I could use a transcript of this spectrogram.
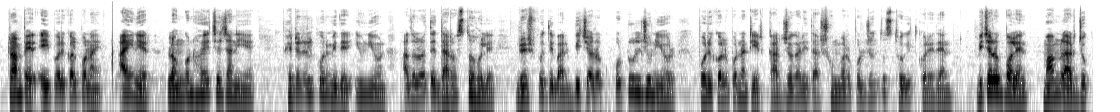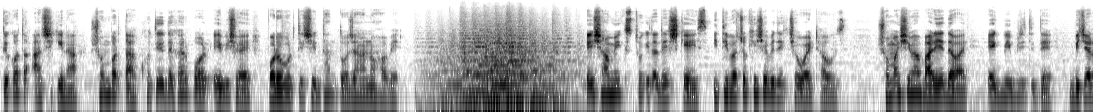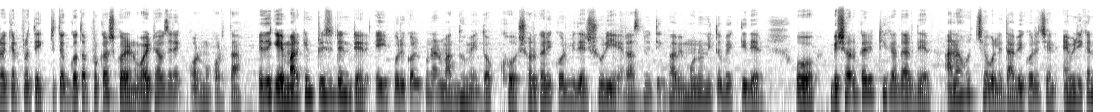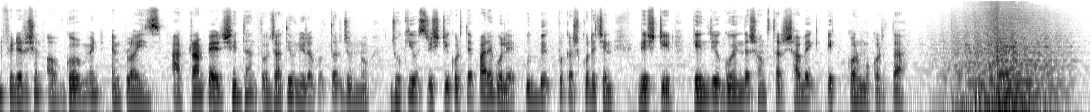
ট্রাম্পের এই পরিকল্পনায় আইনের লঙ্ঘন হয়েছে জানিয়ে ফেডারেল কর্মীদের ইউনিয়ন আদালতে দ্বারস্থ হলে বৃহস্পতিবার বিচারক অটুল জুনিয়র পরিকল্পনাটির কার্যকারিতা সোমবার পর্যন্ত স্থগিত করে দেন। বিচারক বলেন, মামলার যৌক্তিকতা আছে কিনা সোমবার তা খতিয়ে দেখার পর এ বিষয়ে পরবর্তী সিদ্ধান্ত জানানো হবে। এই সাময়িক স্থগিতাদেশকে ইতিবাচক হিসেবে দেখছে হোয়াইট হাউস। সময়সীমা বাড়িয়ে দেওয়ায় এক বিবৃতিতে বিচারকের প্রতি কৃতজ্ঞতা প্রকাশ করেন হোয়াইট হাউসের এক কর্মকর্তা। এদিকে মার্কিন প্রেসিডেন্টের এই পরিকল্পনার মাধ্যমে দক্ষ সরকারি কর্মীদের সরিয়ে রাজনৈতিকভাবে মনোনীত ব্যক্তিদের ও বেসরকারি ঠিকাদারদের আনা হচ্ছে বলে দাবি করেছেন American federation of government employees. আর ট্রাম্পের সিদ্ধান্ত জাতীয় নিরাপত্তার জন্য ঝুঁকিও সৃষ্টি করতে পারে বলে উদ্বেগ প্রকাশ করেছেন দেশটির কেন্দ্রীয় গোয়েন্দা সংস্থার সাবেক এক কর্মকর্তা।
